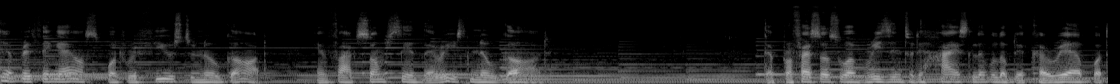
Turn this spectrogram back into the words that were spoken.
everything else but refuse to know God. In fact, some say there is no God. The professors who have risen to the highest level of their career but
